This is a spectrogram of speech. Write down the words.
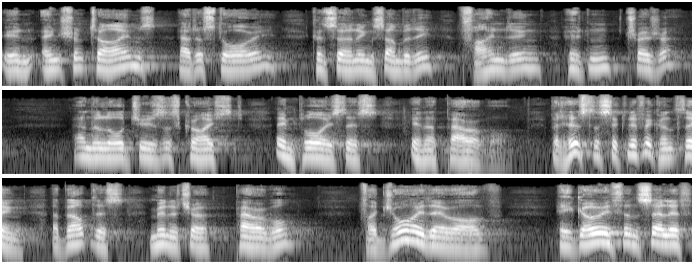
in ancient times had a story concerning somebody finding hidden treasure. And the Lord Jesus Christ employs this in a parable. But here's the significant thing about this miniature parable For joy thereof, he goeth and selleth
